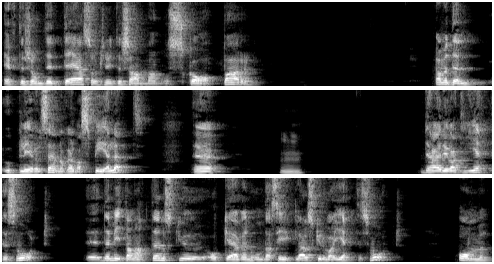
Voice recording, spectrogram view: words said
Eftersom det är det som knyter samman och skapar ja, men den upplevelsen och själva spelet. Eh, mm. det hade ju varit jättesvårt. Eh, Den vita natten sku, och även onda cirklar skulle vara jättesvårt. Om,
